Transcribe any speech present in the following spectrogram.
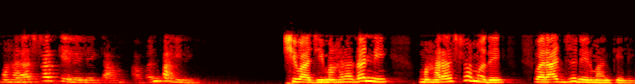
महाराष्ट्रात केलेले काम आपण पाहिले. शिवाजी महाराजांनी महाराष्ट्रामध्ये स्वराज्य निर्माण केले.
